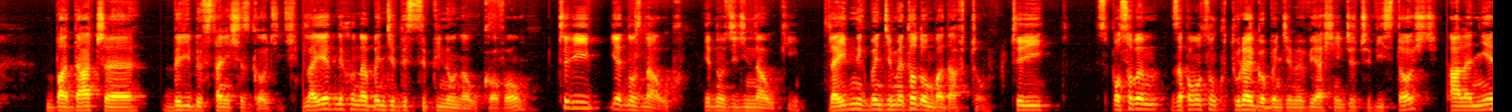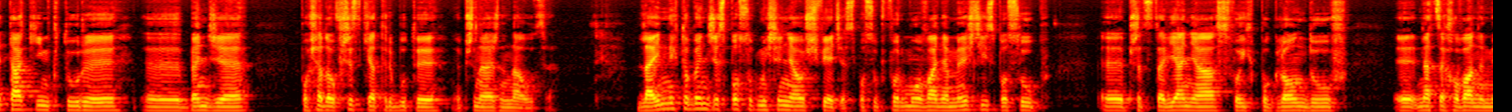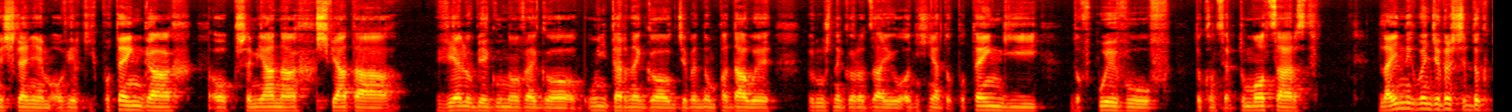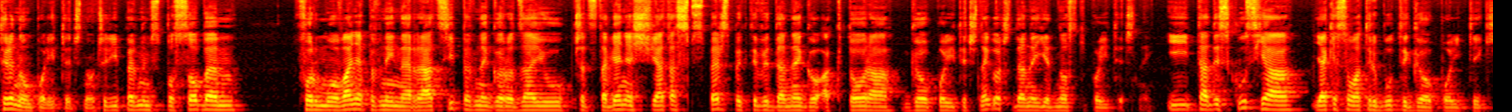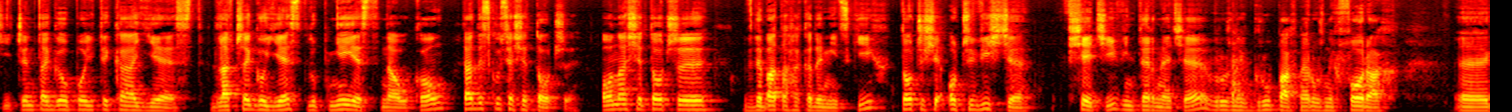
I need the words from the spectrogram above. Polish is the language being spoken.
badacze byliby w stanie się zgodzić. Dla jednych ona będzie dyscypliną naukową, czyli jedną z nauk jedną z dziedzin nauki. Dla innych będzie metodą badawczą, czyli sposobem, za pomocą którego będziemy wyjaśniać rzeczywistość, ale nie takim, który y, będzie posiadał wszystkie atrybuty przynależne nauce. Dla innych to będzie sposób myślenia o świecie, sposób formułowania myśli, sposób y, przedstawiania swoich poglądów, y, nacechowany myśleniem o wielkich potęgach, o przemianach świata wielobiegunowego, unitarnego, gdzie będą padały różnego rodzaju odniesienia do potęgi, do wpływów, do koncertu mocarstw. Dla innych będzie wreszcie doktryną polityczną, czyli pewnym sposobem formułowania pewnej narracji, pewnego rodzaju przedstawiania świata z perspektywy danego aktora geopolitycznego czy danej jednostki politycznej. I ta dyskusja, jakie są atrybuty geopolityki, czym ta geopolityka jest, dlaczego jest lub nie jest nauką, ta dyskusja się toczy. Ona się toczy w debatach akademickich, toczy się oczywiście w sieci, w internecie, w różnych grupach, na różnych forach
